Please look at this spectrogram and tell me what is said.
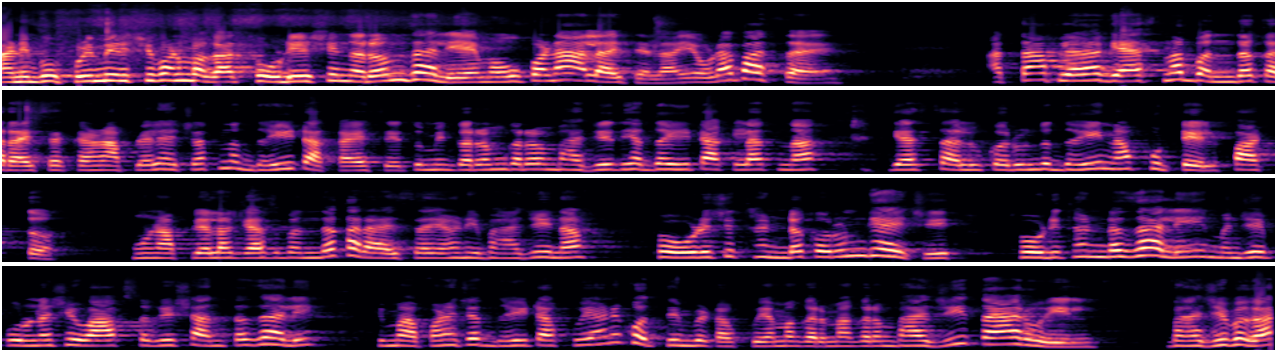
आणि भोपळी मिरची पण बघा थोडी अशी नरम झाली आहे मऊपणा आलाय त्याला एवढा पाच आहे. आता आपल्याला गॅस ना बंद करायचा आहे कारण आपल्याला ह्याच्यात ना दही टाकायचंय. तुम्ही गरम गरम भाजीत ह्या दही टाकलात ना गॅस चालू करून तर दही ना फुटेल फाटतं. म्हणून आपल्याला गॅस बंद करायचा आहे आणि भाजी ना थोडीशी थंड करून घ्यायची. थोडी थंड झाली म्हणजे पूर्ण अशी वाफ सगळी शांत झाली की मग आपण ह्याच्यात दही टाकूया आणि कोथिंबीर टाकूया. मग गरमागरम भाजी तयार होईल. भाजी बघा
